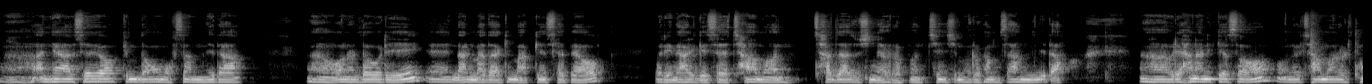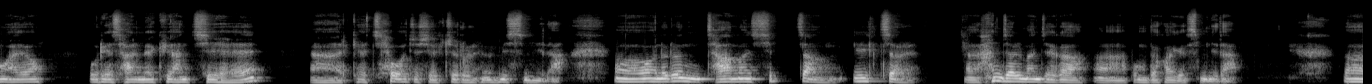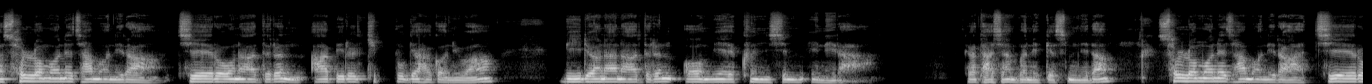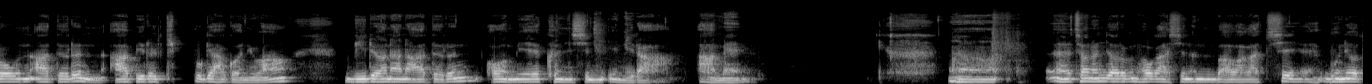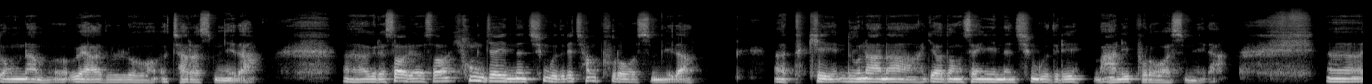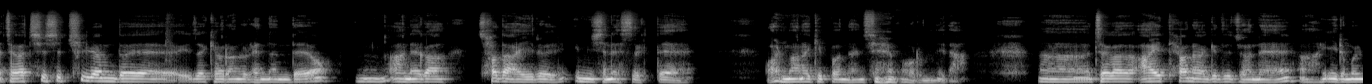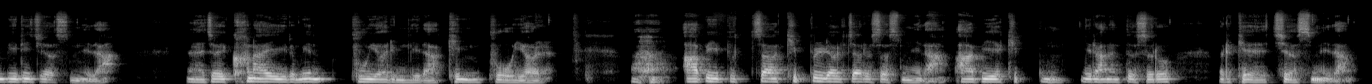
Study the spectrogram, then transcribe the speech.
어, 안녕하세요. 김동호 목사입니다. 어, 오늘도 우리 에, 날마다 기막힌 새벽 우리 날개새 잠언 찾아주신 여러분 진심으로 감사합니다. 어, 우리 하나님께서 오늘 잠언을 통하여 우리의 삶의 귀한 지혜 아, 이렇게 채워주실 줄을 믿습니다. 어, 오늘은 잠언 10장 1절 어, 한 절만 제가 아, 봉독하겠습니다. 어, 솔로몬의 잠언이라 지혜로운 아들은 아비를 기쁘게 하거니와 미련한 아들은 어미의 근심이니라. 제가 다시 한번 읽겠습니다. 솔로몬의 잠언이라 지혜로운 아들은 아비를 기쁘게 하거니와 미련한 아들은 어미의 근심이니라. 아멘. 어, 에, 저는 여러분 혹 아시는 바와 같이 무녀동남 외아들로 자랐습니다. 아, 그래서 어려서 형제 있는 친구들이 참 부러웠습니다. 아, 특히 누나나 여동생이 있는 친구들이 많이 부러웠습니다. 어, 제가 77년도에 이제 결혼을 했는데요. 음, 아내가 첫 아이를 임신했을 때 얼마나 기뻤는지 모릅니다. 어, 제가 아이 태어나기도 전에 어, 이름을 미리 지었습니다. 에, 저희 큰아이 이름인 부열입니다. 김부열. 아, 아비 부자 기쁠 열자를 썼습니다. 아비의 기쁨이라는 뜻으로 이렇게 지었습니다.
